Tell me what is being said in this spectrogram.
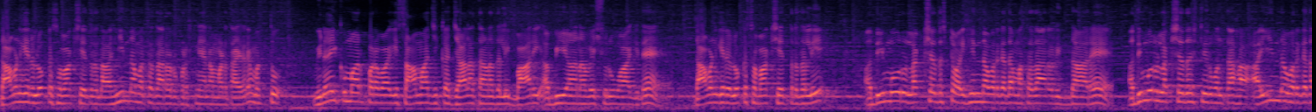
ದಾವಣಗೆರೆ ಲೋಕಸಭಾ ಕ್ಷೇತ್ರದ ಅಹಿಂದ ಮತದಾರರು ಪ್ರಶ್ನೆಯನ್ನು ಮಾಡ್ತಾ ಇದ್ದಾರೆ. ಮತ್ತು ವಿನಯ್ ಕುಮಾರ್ ಪರವಾಗಿ ಸಾಮಾಜಿಕ ಜಾಲತಾಣದಲ್ಲಿ ಭಾರಿ ಅಭಿಯಾನವೇ ಶುರುವಾಗಿದೆ. ದಾವಣಗೆರೆ ಲೋಕಸಭಾ ಕ್ಷೇತ್ರದಲ್ಲಿ ಹದಿಮೂರು ಲಕ್ಷದಷ್ಟು ಅಹಿಂದ ವರ್ಗದ ಮತದಾರರಿದ್ದಾರೆ. ಹದಿಮೂರು ಲಕ್ಷದಷ್ಟಿರುವಂತಹ ಅಹಿಂದ ವರ್ಗದ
